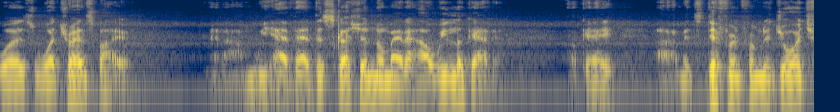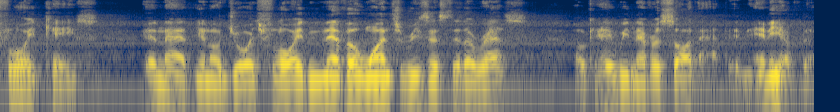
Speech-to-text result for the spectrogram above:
was what transpired, and um, we had that discussion no matter how we look at it, okay. Um, it's different from the George Floyd case in that you know George Floyd never once resisted arrest. Okay, we never saw that in any of the,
